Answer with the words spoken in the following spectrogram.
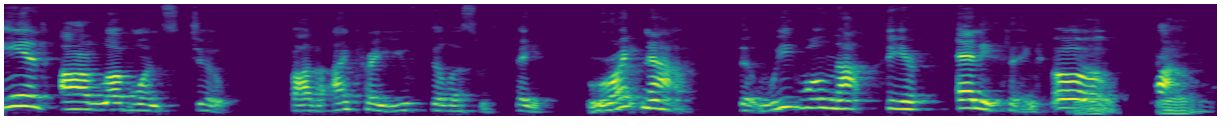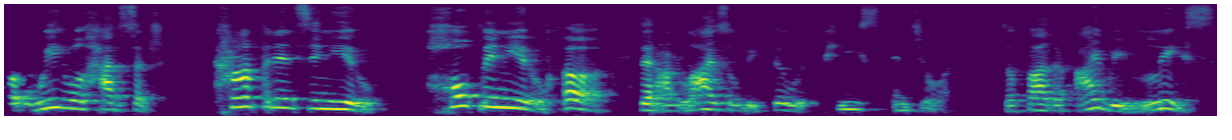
and our loved ones too. Father, I pray you fill us with faith right now that we will not fear anything. Oh, Yeah. but we will have such confidence in you, hope in you, oh, that our lives will be filled with peace and joy. So, Father, I release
